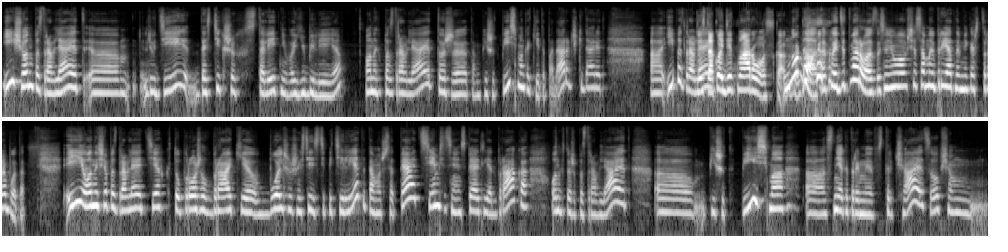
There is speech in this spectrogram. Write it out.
И еще он поздравляет э, людей, достигших столетнего юбилея. Он их поздравляет, тоже там пишет письма, какие-то подарочки дарит. А, и поздравляет... То есть такой Дед Мороз как Ну бы. да, такой Дед Мороз. То есть у него вообще самая приятная, мне кажется, работа. И он еще поздравляет тех, кто прожил в браке больше 65 лет, и там 65, 70, 75 лет брака. Он их тоже поздравляет, э, пишет письма, э, с некоторыми встречается. В общем,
